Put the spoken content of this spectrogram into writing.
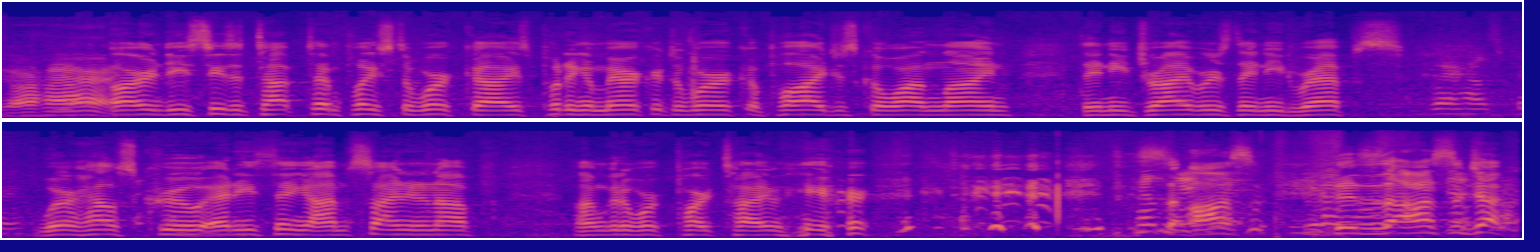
We are hiring. R&DC is a top 10 place to work, guys. Putting America to work. Apply. Just go online. They need drivers. They need reps. Warehouse crew. Warehouse crew. Anything. I'm signing up. I'm gonna work part time here. this is awesome. This is an awesome job.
